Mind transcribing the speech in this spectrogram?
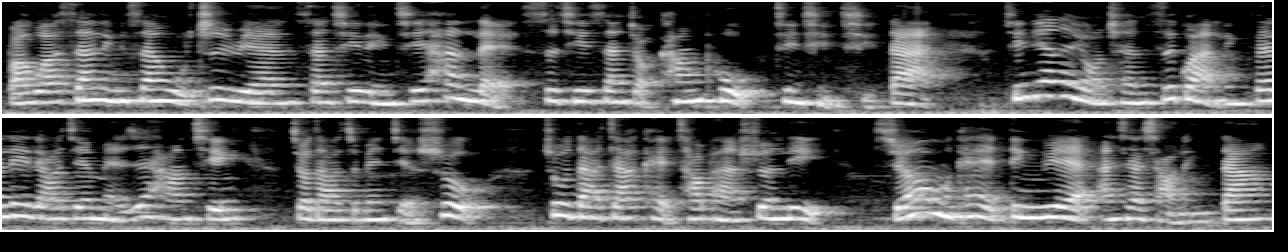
包括三零三五智源、三七零七汉磊、四七三九康普，敬请期待。今天的永诚资管零费力了解每日行情就到这边结束，祝大家可以操盘顺利。喜欢我们可以订阅，按下小铃铛。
